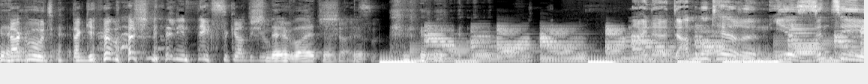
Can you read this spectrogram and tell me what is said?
Na gut, dann gehen wir mal schnell in die nächste Kategorie. Schnell weiter. Scheiße. Ja. Meine Damen und Herren, hier sind sie.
